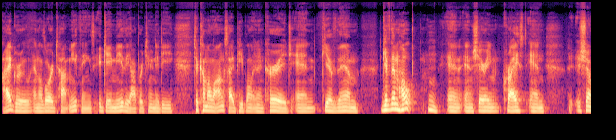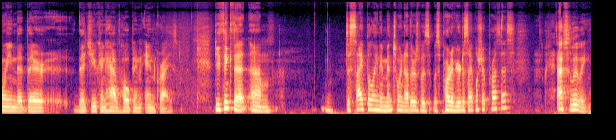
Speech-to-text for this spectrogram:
I grew and the Lord taught me things, it gave me the opportunity to come alongside people and encourage and give them give them hope hmm. and and sharing Christ and showing that there that you can have hope in in Christ. Do you think that um, discipling and mentoring others was was part of your discipleship process? Absolutely.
